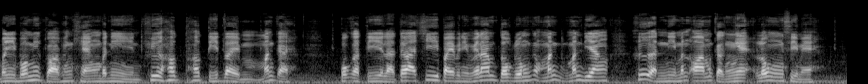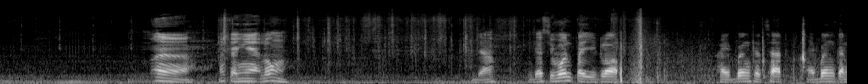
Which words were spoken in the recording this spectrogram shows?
บัดนี้บ่มีกรอบแข็งแข็งบัดนี้คือเฮาเฮาติดไว้มันก็ ปกติแหละแต่ว่าขี่ไปบัดนี้เวลามันตกหลุมมันมันเดียงคืออันนี้มันอ่อนมันก็แงะลงสิแหมเออ มันก็แงะลง เดี๋ยว เดี๋ยวสิวนไปอีกรอบให้เบิ้งชัดๆให้เบิ้งกัน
